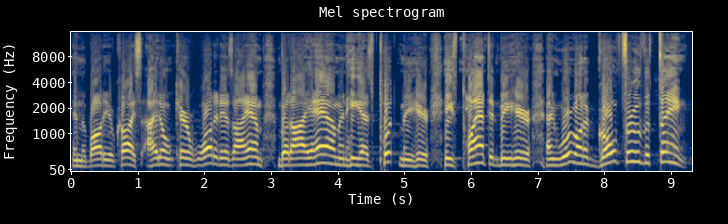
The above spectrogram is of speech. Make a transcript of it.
in the body of Christ. I don't care what it is I am, but I am, and He has put me here. He's planted me here, and we're going to go through the thing.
